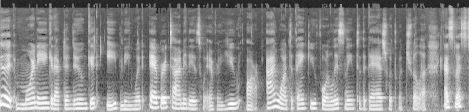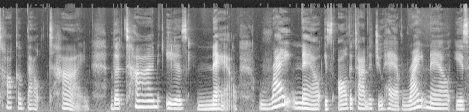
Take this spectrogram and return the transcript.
Good morning, good afternoon, good evening, whatever time it is, wherever you are. I want to thank you for listening to the Dash with Matrilla. Guys, let's talk about time. The time is now. Right now is all the time that you have. Right now is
